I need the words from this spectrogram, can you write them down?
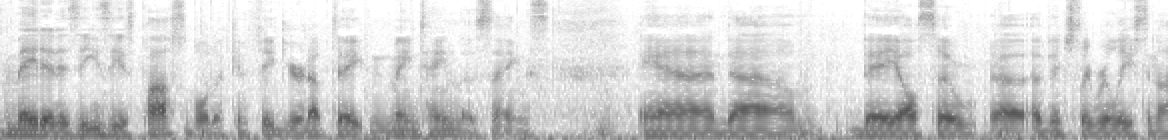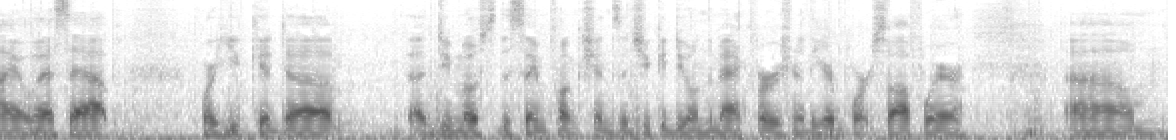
made it as easy as possible to configure and update and maintain those things. And um, they also uh, eventually released an iOS app where you could uh, uh, do most of the same functions that you could do on the Mac version of the airport software. Um,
